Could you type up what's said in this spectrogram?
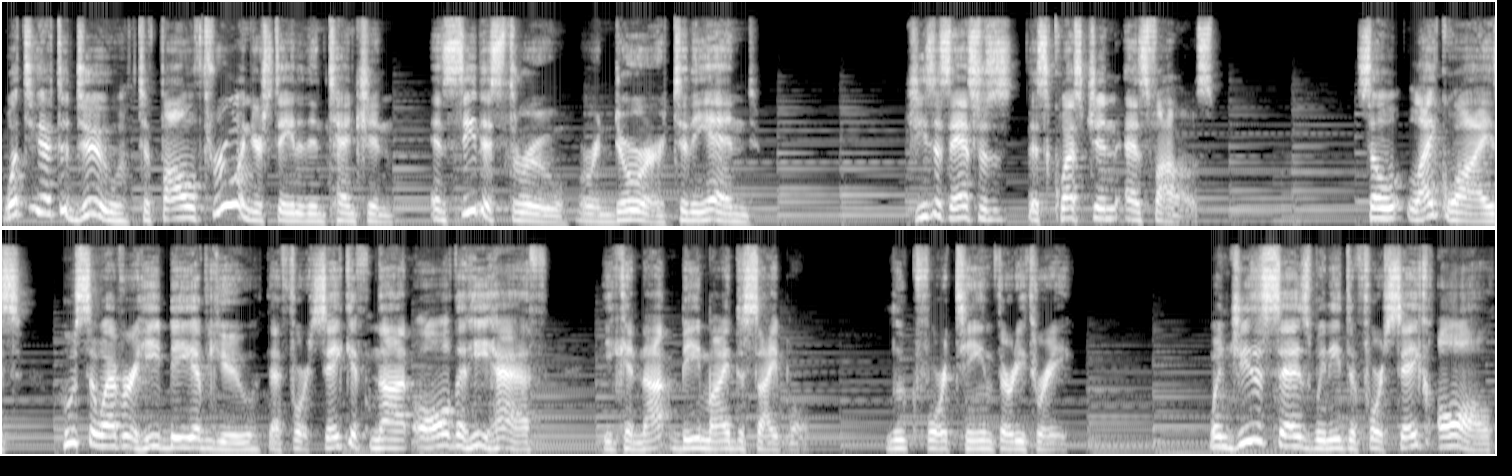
what do you have to do to follow through on your stated intention and see this through or endure to the end? Jesus answers this question as follows So, likewise, whosoever he be of you that forsaketh not all that he hath, he cannot be my disciple. Luke 14 33. When Jesus says we need to forsake all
